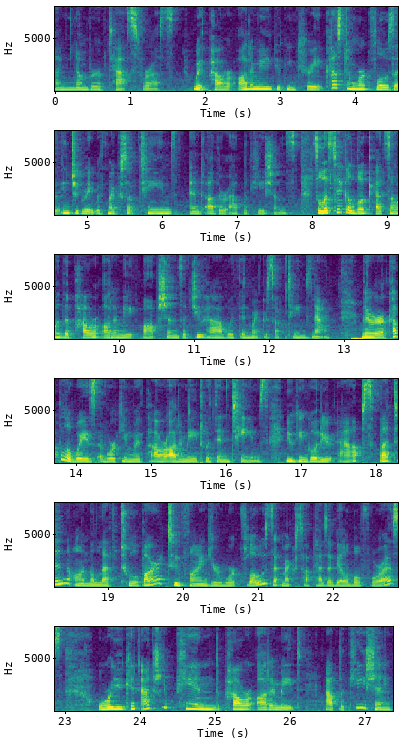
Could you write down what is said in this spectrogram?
a number of tasks for us. With Power Automate, you can create custom workflows that integrate with Microsoft Teams and other applications. So let's take a look at some of the Power Automate options that you have within Microsoft Teams now. There are a couple of ways of working with Power Automate within Teams. You can go to your Apps button on the left toolbar to find your workflows that Microsoft has available for us, or you can actually pin the Power Automate application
